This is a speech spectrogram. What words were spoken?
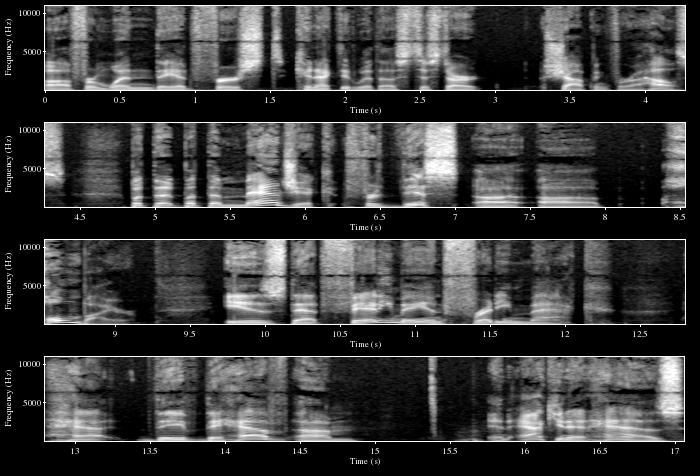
uh, from when they had first connected with us to start shopping for a house. But the but the magic for this uh, uh home buyer is that Fannie Mae and Freddie Mac ha- they've they have um, and AccuNet has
